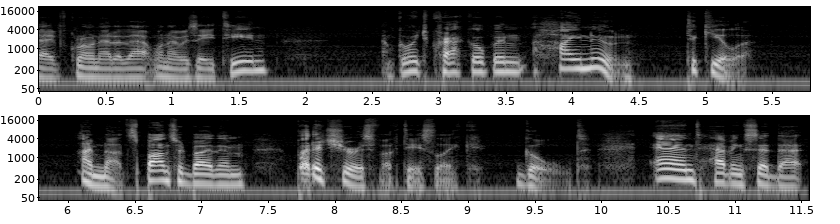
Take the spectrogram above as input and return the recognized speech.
have grown out of that when I was 18. I'm going to crack open High Noon tequila. I'm not sponsored by them, but it sure as fuck tastes like gold. And having said that,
